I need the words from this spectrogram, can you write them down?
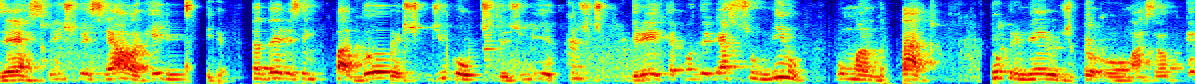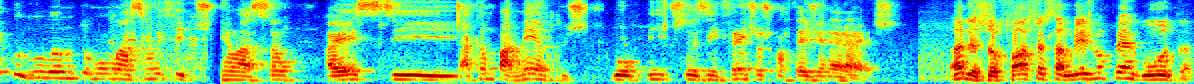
Exército, em especial aqueles verdadeiros incubadores de golpistas, militantes de direita, quando ele assumiu o mandato no primeiro oh, Marcelo, por que, que, o Lula não tomou uma ação efetiva em relação a esses acampamentos golpistas em frente aos quartéis generais? Anderson, eu faço essa mesma pergunta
